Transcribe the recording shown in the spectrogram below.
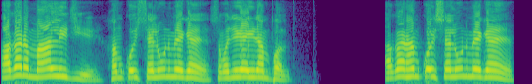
अगर मान लीजिए, हम कोई सैलून में गए, समझिएगा एग्ज़ाम्पल अगर हम कोई सैलून में गए,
